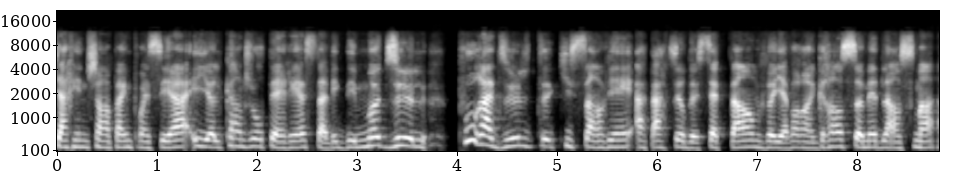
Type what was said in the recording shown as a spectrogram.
carinechampagne.ca et il y a le camp de jour terrestre avec des modules pour adultes qui s'en vient à partir de septembre. Il va y avoir un grand sommet de lancement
